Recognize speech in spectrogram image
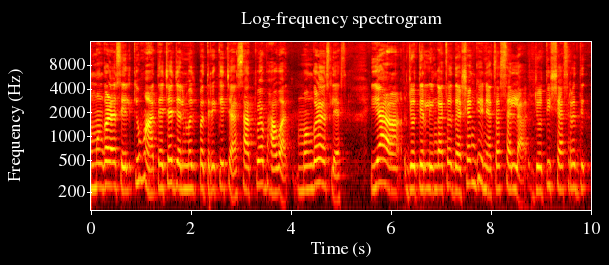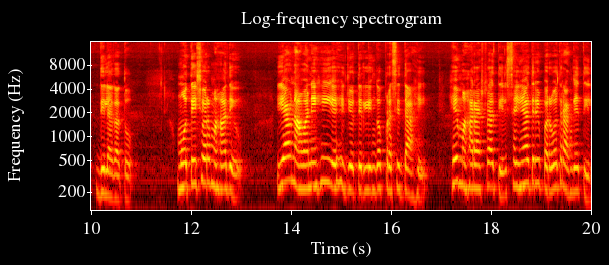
मंगळ असेल किंवा त्याच्या जन्मपत्रिकेच्या सातव्या भावात मंगळ असल्यास या ज्योतिर्लिंगाचं दर्शन घेण्याचा सल्ला ज्योतिषशास्त्र दि दिला जातो. मोतेश्वर महादेव. या नावानेही हे ज्योतिर्लिंग प्रसिद्ध आहे. हे महाराष्ट्रातील सह्याद्री पर्वतरांगेतील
